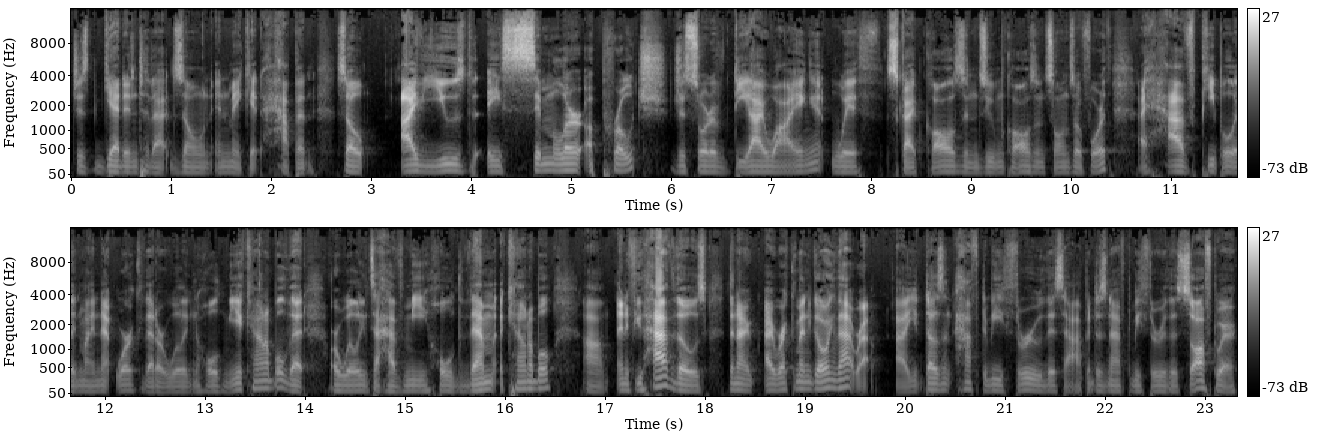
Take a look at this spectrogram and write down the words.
just get into that zone and make it happen. So, I've used a similar approach, just sort of DIYing it with Skype calls and Zoom calls and so on and so forth. I have people in my network that are willing to hold me accountable, that are willing to have me hold them accountable. Um, and if you have those, then I, I recommend going that route. Uh, it doesn't have to be through this app, it doesn't have to be through this software,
